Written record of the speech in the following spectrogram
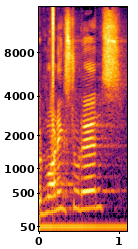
Good morning students.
